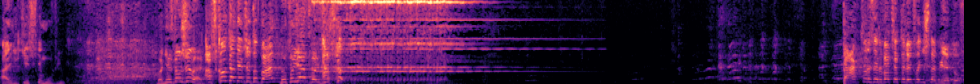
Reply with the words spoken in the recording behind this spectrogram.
ale nikt nic nie mówił. Bo nie zdążyłem. A skąd wiem, że to pan? No to ja dzwonię. A skąd... Rezerwacja telefoniczna biletów.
